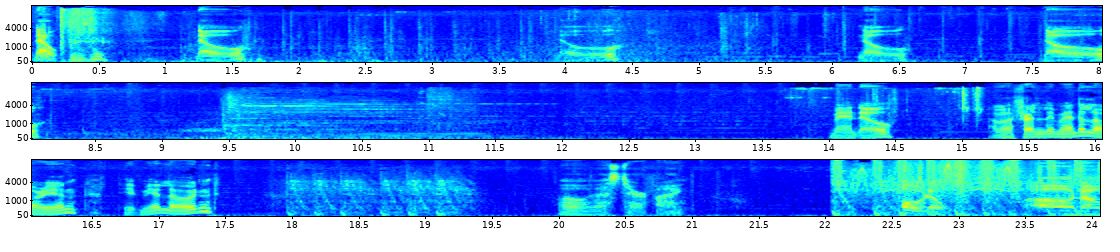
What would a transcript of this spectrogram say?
No. no. No. No. No. Mando. I'm a friendly Mandalorian. Leave me alone. Oh, that's terrifying. Oh no. Oh no.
